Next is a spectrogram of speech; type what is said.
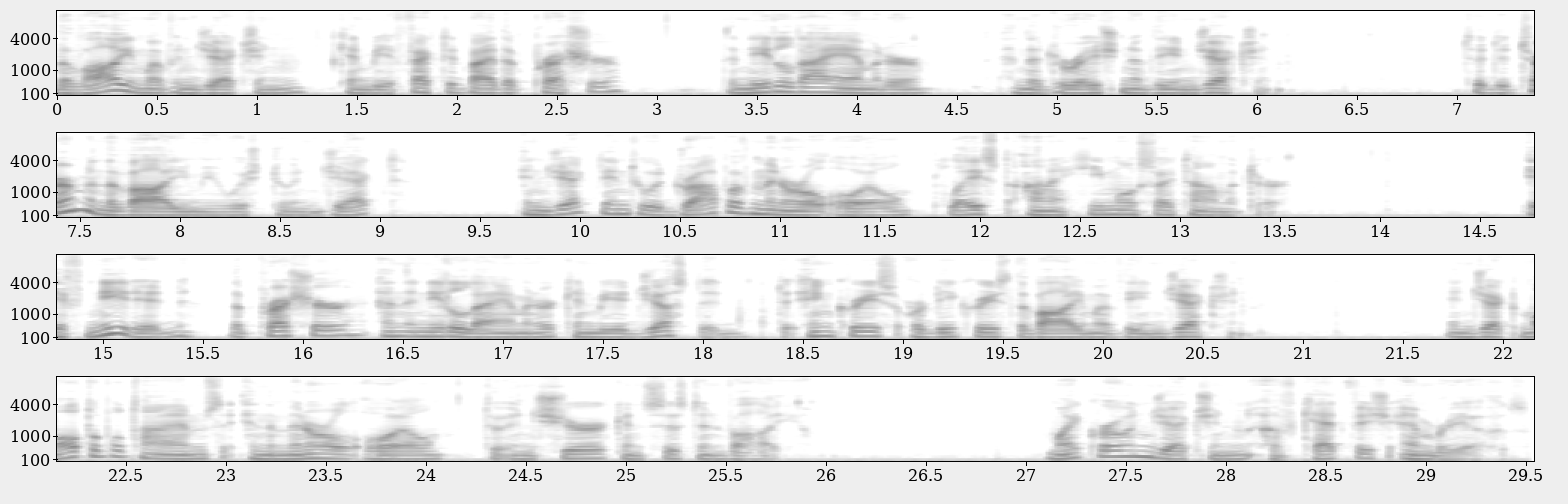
The volume of injection can be affected by the pressure, the needle diameter, and the duration of the injection. To determine the volume you wish to inject, inject into a drop of mineral oil placed on a hemocytometer. If needed, the pressure and the needle diameter can be adjusted to increase or decrease the volume of the injection. Inject multiple times in the mineral oil to ensure consistent volume. Microinjection of catfish embryos.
